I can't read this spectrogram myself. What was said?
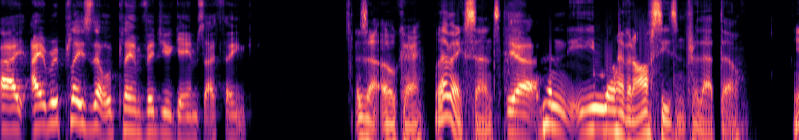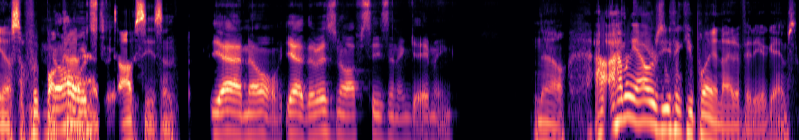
I I replace that with playing video games, I think. Is that okay? Well, that makes sense. Yeah. Then you don't have an off season for that, though. You know, so football No, kind of has its off season. Yeah, no. Yeah, there is no off season in gaming. No. How, how many hours do you think you play a night of video games?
